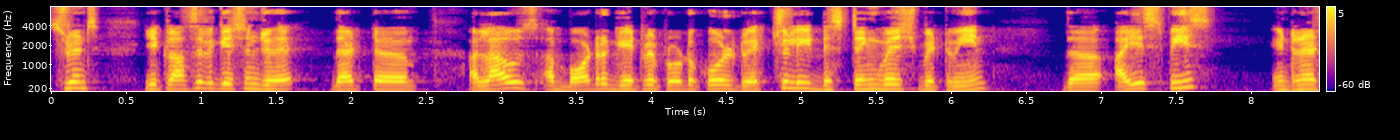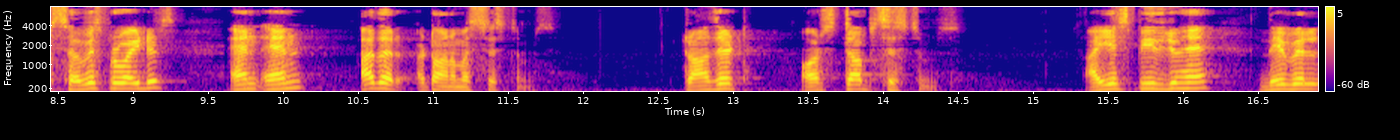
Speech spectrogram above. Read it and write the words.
اسٹوڈینٹس یہ کلاسیفیکیشن جو ہے that allows a border gateway protocol to actually distinguish between the I S Ps internet service providers and and other autonomous systems transit اور stub systems I S Ps جو ہیں they will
